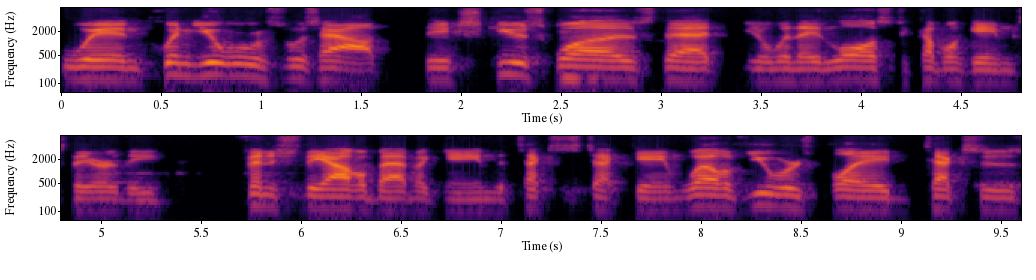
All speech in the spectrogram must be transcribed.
when Quinn Ewers was out, the excuse mm-hmm. was that, you know, when they lost a couple of games there, the finished the Alabama game, the Texas Tech game. Well, if Ewers played, Texas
